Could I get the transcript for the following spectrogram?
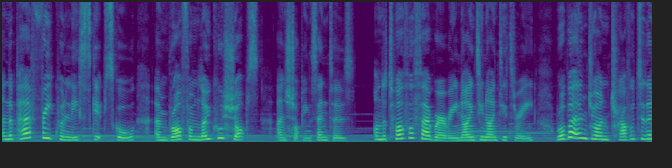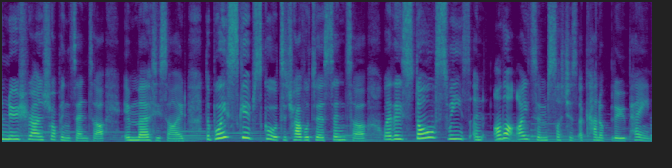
and the pair frequently skipped school and robbed from local shops and shopping centres. On the 12th of February 1993, Robert and Jon travelled to the New Strand shopping centre in Merseyside. The boys skipped school to travel to a centre where they stole sweets and other items such as a can of blue paint.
